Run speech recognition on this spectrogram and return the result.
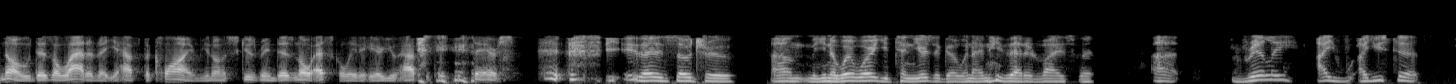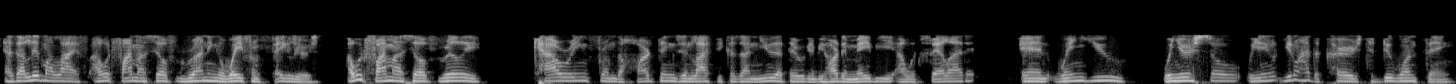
No, there's a ladder that you have to climb. You know, excuse me, there's no escalator here. You have to take the stairs. that is so true. Um, you know, where were you ten years ago when I needed that advice? But uh, really, I I used to, as I lived my life, I would find myself running away from failures. I would find myself really cowering from the hard things in life because I knew that they were going to be hard and maybe I would fail at it. And when you when you're so when you, you don't have the courage to do one thing,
